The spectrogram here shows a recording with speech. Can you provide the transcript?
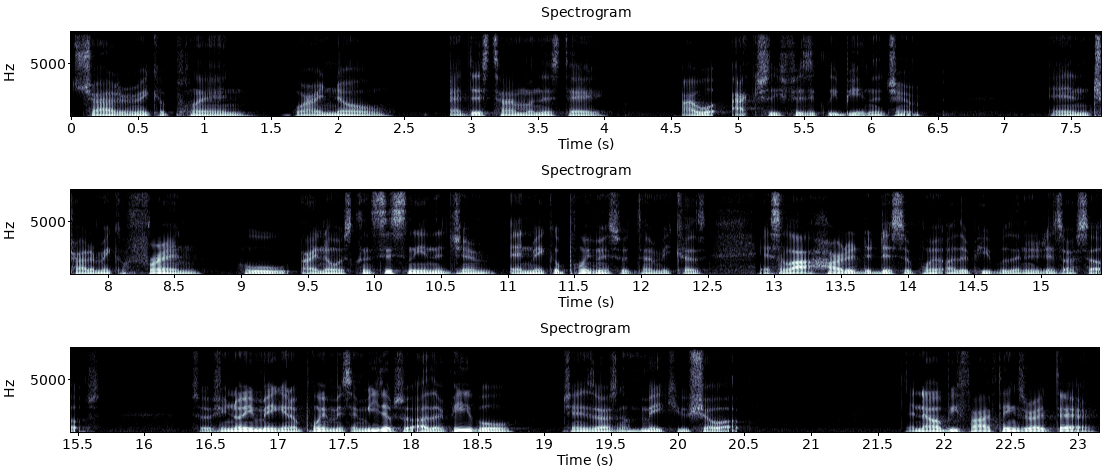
try to make a plan where I know at this time on this day, I will actually physically be in the gym and try to make a friend who I know is consistently in the gym and make appointments with them because it's a lot harder to disappoint other people than it is ourselves. So if you know you're making appointments and meetups with other people, chances are it's gonna make you show up. And that'll be five things right there.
